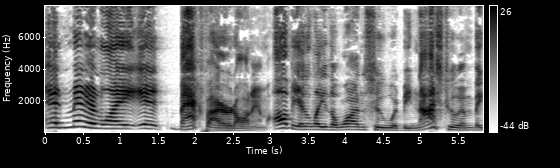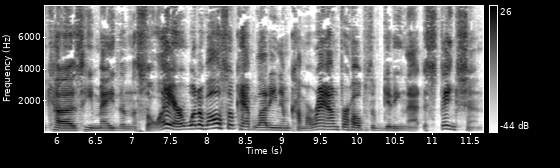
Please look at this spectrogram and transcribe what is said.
Admittedly, it backfired on him. Obviously, the ones who would be nice to him because he made them the sole heir would have also kept letting him come around for hopes of getting that distinction.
